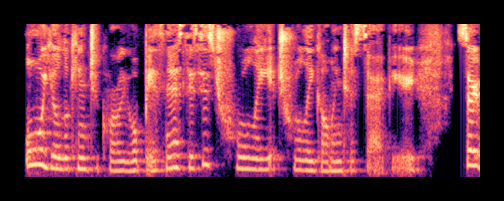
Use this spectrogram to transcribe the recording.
or you're looking to grow your business, this is truly, truly going to serve you. So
